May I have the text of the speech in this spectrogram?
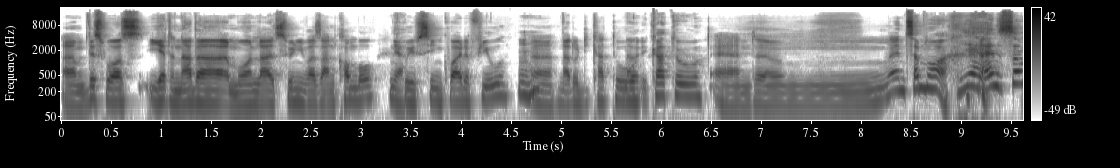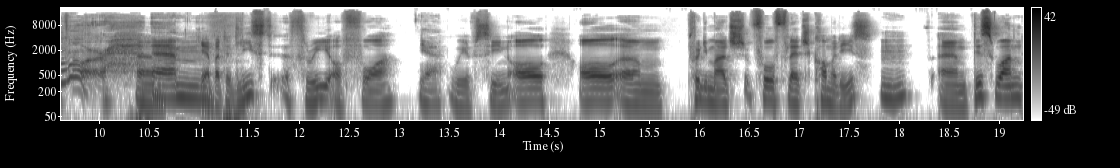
Um, this was yet another Mohanlal Srinivasan combo. Yeah. Mm-hmm. We've seen quite a few. Uh, Nadodikkattu Dikatu. and um, and some more. Yeah, and some more. Um, Yeah, but at least three or four yeah. we have seen all all um, pretty much full fledged comedies. Um, this one,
